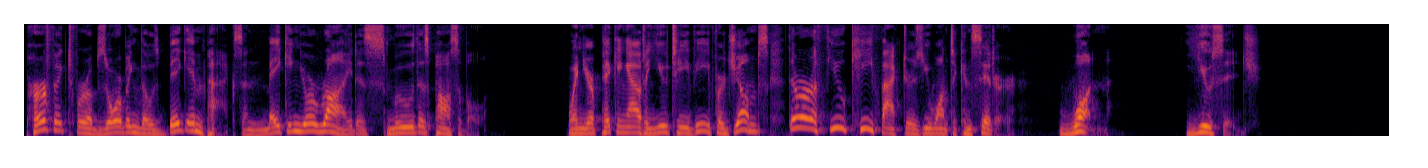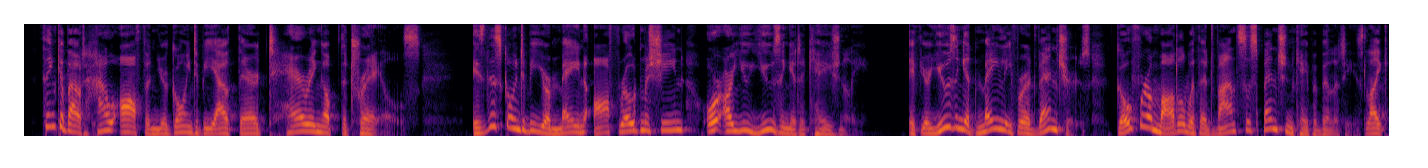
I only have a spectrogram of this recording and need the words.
perfect for absorbing those big impacts and making your ride as smooth as possible. When you're picking out a UTV for jumps, there are a few key factors you want to consider. 1. Usage. Think about how often you're going to be out there tearing up the trails. Is this going to be your main off-road machine, or are you using it occasionally? If you're using it mainly for adventures, go for a model with advanced suspension capabilities like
